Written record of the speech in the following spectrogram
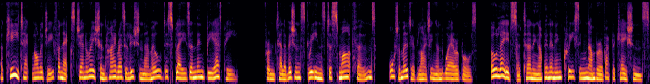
a key technology for next generation high resolution AMOLED displays and in BSP. From television screens to smartphones, automotive lighting and wearables, OLEDs are turning up in an increasing number of applications.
